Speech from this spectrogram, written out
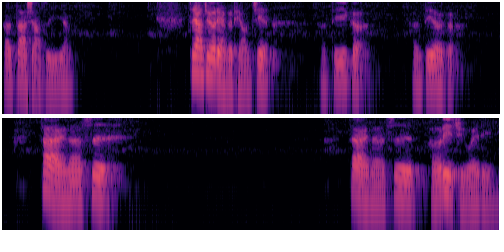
它的大小是一样。这样就有两个条件啊，第一个和第二个。再来呢是，再来呢是合力矩为零，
